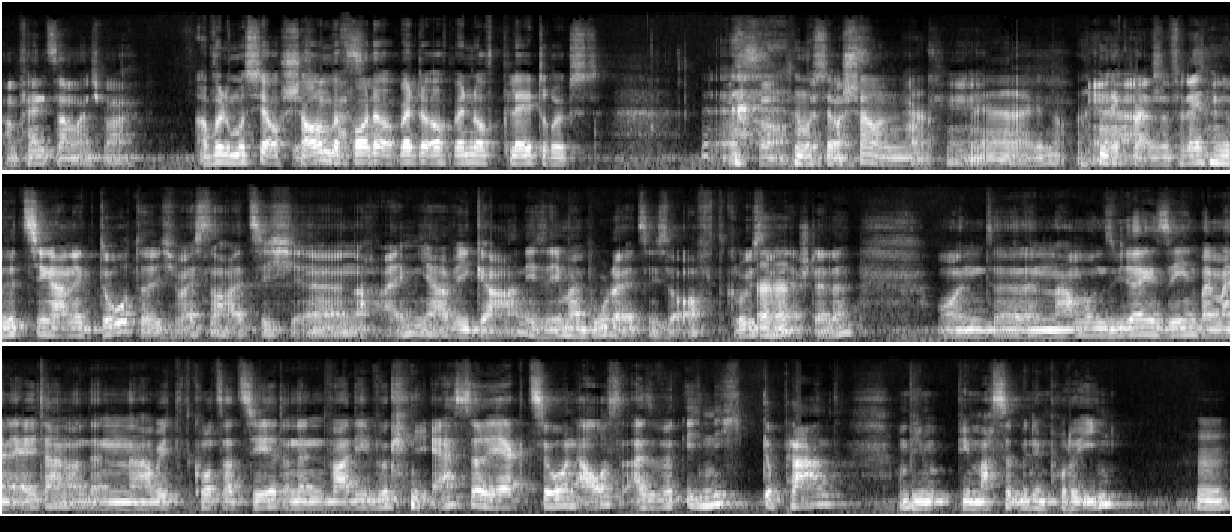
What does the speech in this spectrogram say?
am Fenster manchmal. Aber du musst ja auch schauen, bevor du, wenn du auf Play drückst. So, du musst ja auch schauen. Ja. Okay. ja, genau. Ja, also vielleicht eine witzige Anekdote. Ich weiß noch, als ich äh, nach einem Jahr vegan, ich sehe meinen Bruder jetzt nicht so oft, Grüße Aha. an der Stelle, und äh, dann haben wir uns wieder gesehen bei meinen Eltern und dann habe ich das kurz erzählt und dann war die wirklich die erste Reaktion aus, also wirklich nicht geplant. Und wie, wie machst du das mit dem Protein? Hm.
